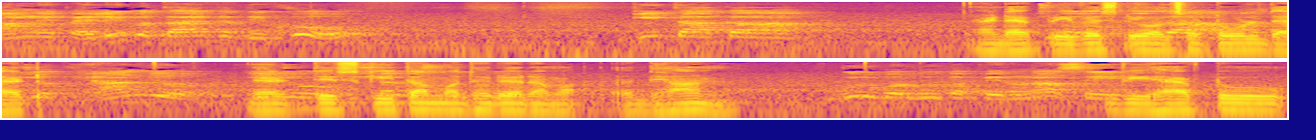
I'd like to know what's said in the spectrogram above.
हमने पहले ही बताया कि देखो गीता का and I have previously also told that that this Gita Madhurya Rama, uh, Dhyan, we have to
